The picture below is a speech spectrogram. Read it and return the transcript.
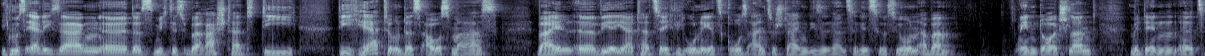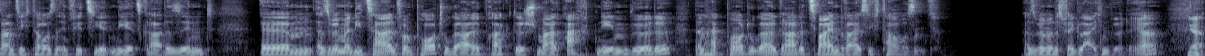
ich muss ehrlich sagen, äh, dass mich das überrascht hat, die, die Härte und das Ausmaß, weil äh, wir ja tatsächlich, ohne jetzt groß einzusteigen, diese ganze Diskussion, aber in Deutschland mit den äh, 20.000 Infizierten, die jetzt gerade sind, ähm, also wenn man die Zahlen von Portugal praktisch mal 8 nehmen würde, dann hat Portugal gerade 32.000. Also wenn man das vergleichen würde, ja. Ja.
